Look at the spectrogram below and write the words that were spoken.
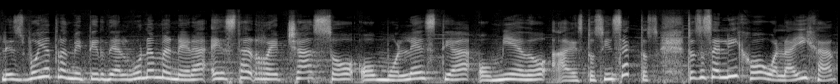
les voy a transmitir de alguna manera este rechazo o molestia o miedo a estos insectos. Entonces el hijo o la hija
